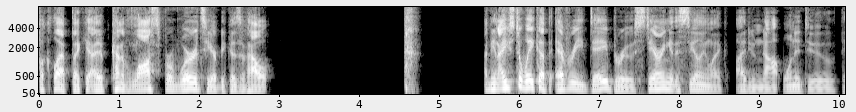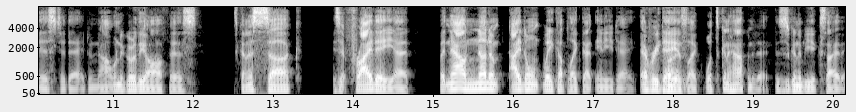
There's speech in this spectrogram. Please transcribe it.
verklempt. Like I've kind of lost for words here because of how. I mean, I used to wake up every day, Bruce, staring at the ceiling like, I do not want to do this today. I do not want to go to the office. It's gonna suck. Is it Friday yet? But now none of I don't wake up like that any day. Every day right. is like, what's going to happen today? This is going to be exciting.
